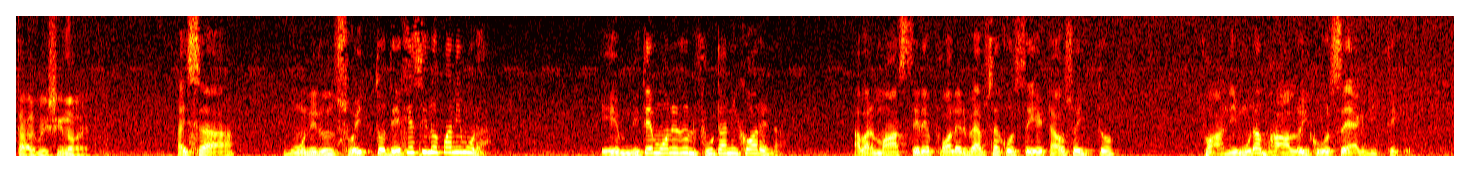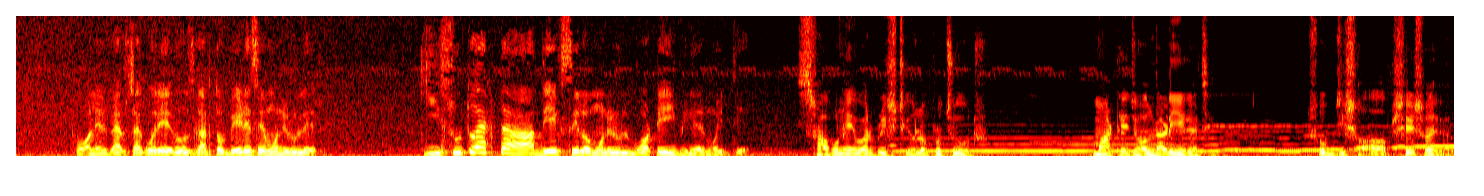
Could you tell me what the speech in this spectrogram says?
তার বেশি নয়। আইসা, মনিরুল সৈত্য দেখেছিল পানিমুড়া। এমনিতে মনিরুল ফুটানি করে না। আবার মাছ সেরে ফলের ব্যবসা করছে, এটাও সৈত্য। পানিমুড়া ভালোই করছে একদিক থেকে। ফলের ব্যবসা করে রোজগার তো বেড়েছে মনিরুলের। কিছু তো একটা দেখছিল মনিরুল বটে এই বিলের মধ্যে। শ্রাবণে এবার বৃষ্টি হলো প্রচুর। মাঠে জল দাঁড়িয়ে গেছে। সবজি সব শেষ হয়ে গেল।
